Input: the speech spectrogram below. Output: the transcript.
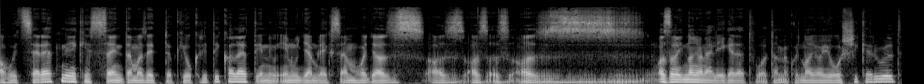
ahogy szeretnék, és szerintem az egy tök jó kritika lett. Én, én úgy emlékszem, hogy az, az, az, az, az, azzal egy nagyon elégedett voltam, meg hogy nagyon jól sikerült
